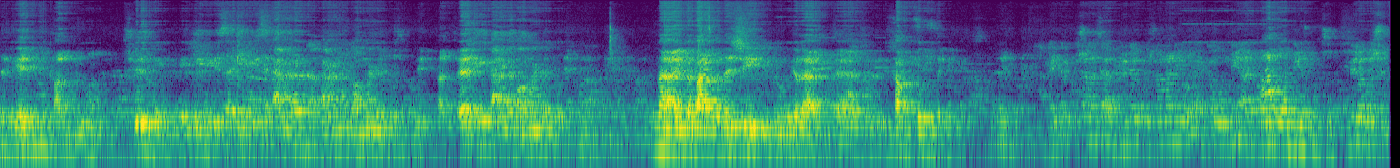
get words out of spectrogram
থেকে আনজু না এটা বাংলাদেশি লোকেরা সব থেকে একটা কোশ্চেন আছে আর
